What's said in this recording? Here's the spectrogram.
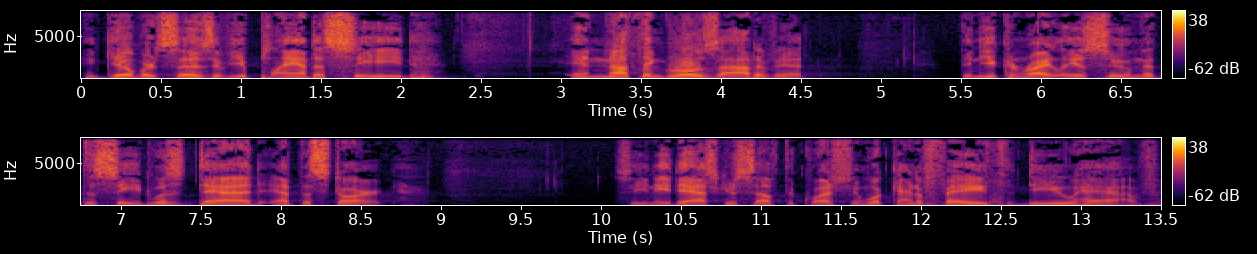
And Gilbert says if you plant a seed and nothing grows out of it, then you can rightly assume that the seed was dead at the start. So you need to ask yourself the question what kind of faith do you have?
